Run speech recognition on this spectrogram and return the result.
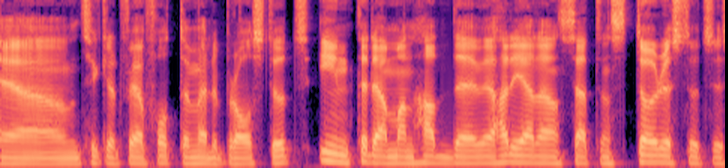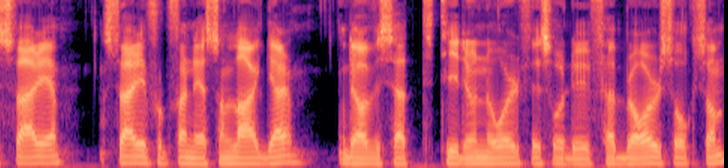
Eh, tycker att vi har fått en väldigt bra studs. Inte där man hade, vi hade gärna sett en större studs i Sverige. Sverige är fortfarande det som laggar. Det har vi sett tidigare under året, vi såg det i februari så också.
